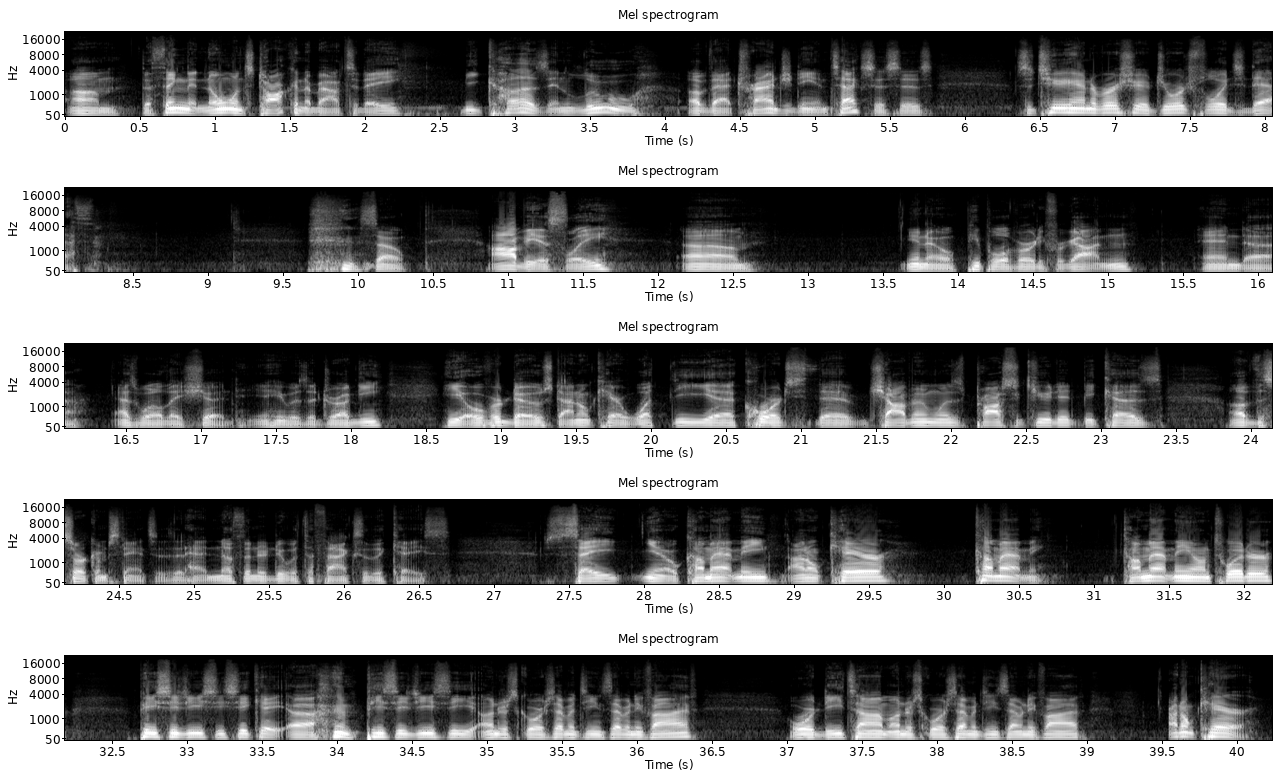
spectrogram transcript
um, the thing that no one's talking about today, because in lieu of that tragedy in Texas, is it's the two year anniversary of George Floyd's death. so, obviously, um, you know, people have already forgotten and uh, as well they should. He was a druggie. He overdosed. I don't care what the uh, courts. The Chauvin was prosecuted because of the circumstances. It had nothing to do with the facts of the case. Say, you know, come at me. I don't care. Come at me. Come at me on Twitter, PCGCCK, uh, PCGC underscore 1775 or DTOM underscore 1775. I don't care.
